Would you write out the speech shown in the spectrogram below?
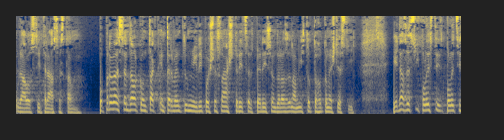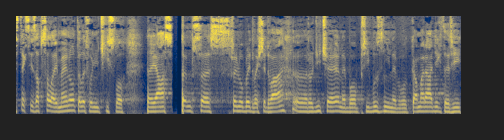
události, která se stala. Poprvé jsem dal kontakt interventům někdy po 16.45, když jsem dorazil na místo tohoto neštěstí. Jedna ze tří policistek si zapsala jméno, telefonní číslo. Já jsem se, s mnou byli ještě dva eh, rodiče nebo příbuzní nebo kamarádi, kteří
